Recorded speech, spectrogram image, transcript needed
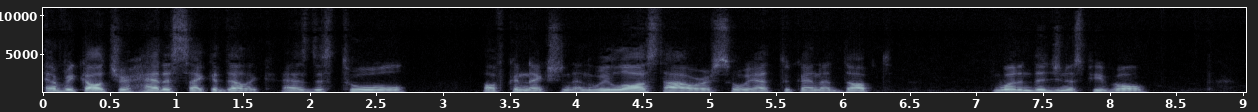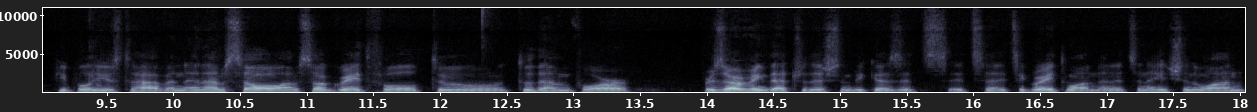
every culture had a psychedelic as this tool of connection, and we lost ours, so we had to kind of adopt what indigenous people people used to have and, and i'm so i'm so grateful to to them for preserving that tradition because it's it's a, it's a great one and it's an ancient one.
